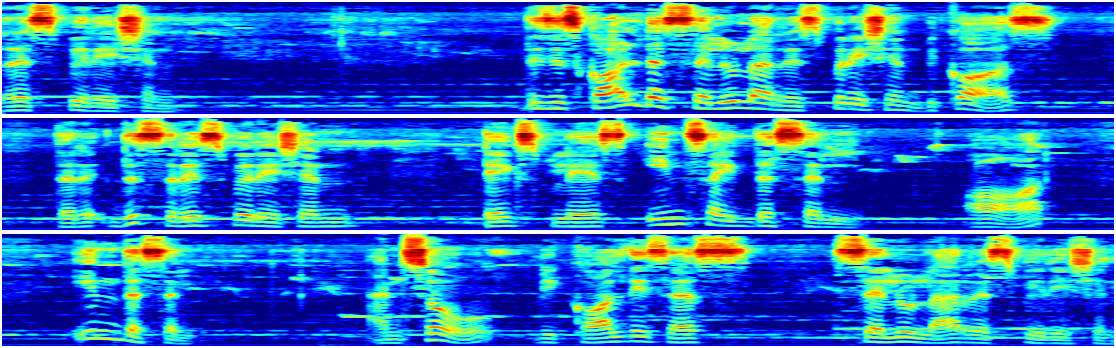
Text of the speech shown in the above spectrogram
respiration this is called as cellular respiration because the, this respiration takes place inside the cell or in the cell. And so we call this as cellular respiration.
